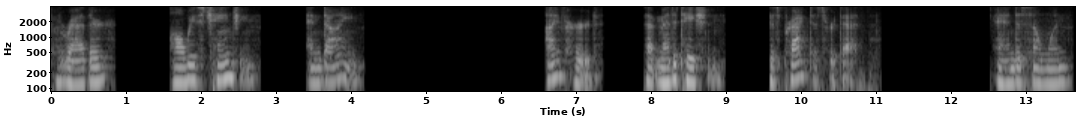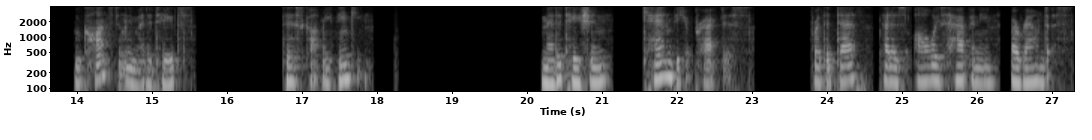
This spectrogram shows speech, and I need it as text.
but rather always changing and dying. I've heard that meditation is practice for death and as someone who constantly meditates This got me thinking. Meditation can be a practice for the death that is always happening around us.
